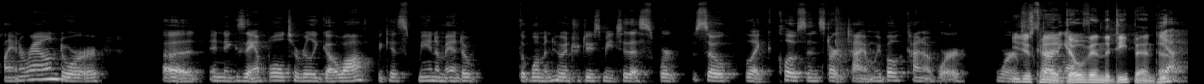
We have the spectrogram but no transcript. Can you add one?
plan around or a an example to really go off because me and Amanda, the woman who introduced me to this, were so like close in start time. We both kind of were. were You just kind of starting out. dove in the deep end, huh? Yeah,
